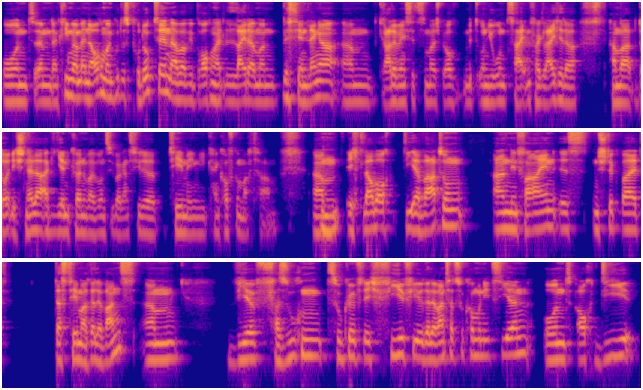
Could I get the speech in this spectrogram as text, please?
Und ähm, dann kriegen wir am Ende auch immer ein gutes Produkt hin, aber wir brauchen halt leider immer ein bisschen länger. Ähm, gerade wenn ich es jetzt zum Beispiel auch mit Union-Zeiten vergleiche, da haben wir deutlich schneller agieren können, weil wir uns über ganz viele Themen irgendwie keinen Kopf gemacht haben. Ähm, mhm. Ich glaube auch, die Erwartung an den Verein ist ein Stück weit das Thema Relevanz. Ähm, wir versuchen zukünftig viel, viel relevanter zu kommunizieren und auch die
